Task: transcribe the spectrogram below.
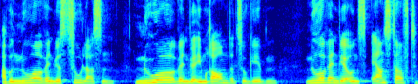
Aber nur, wenn wir es zulassen, nur, wenn wir ihm Raum dazu geben nur wenn wir uns ernsthaft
